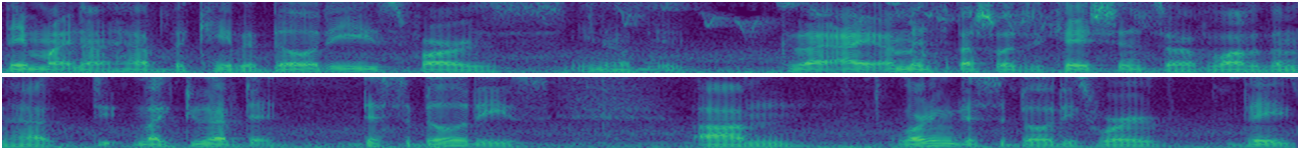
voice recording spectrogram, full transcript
they might not have the capabilities as far as, you know, because I, I'm in special education, so a lot of them have do, like do have di- disabilities, um, learning disabilities where they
